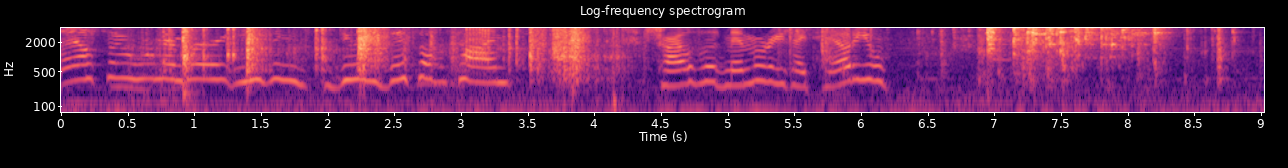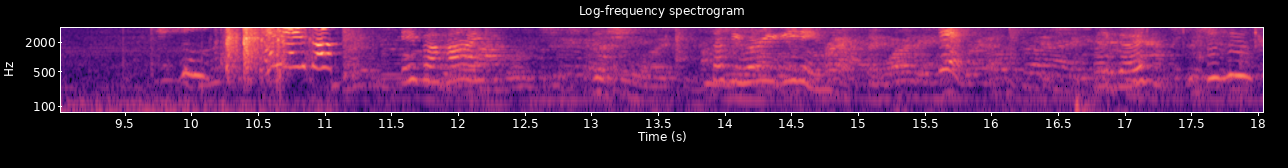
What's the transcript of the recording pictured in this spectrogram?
I also remember using doing this all the time. Childhood memories, I tell you. Ava, hi. Sophie, what are you eating? Fish. Are They good? Mm-hmm.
